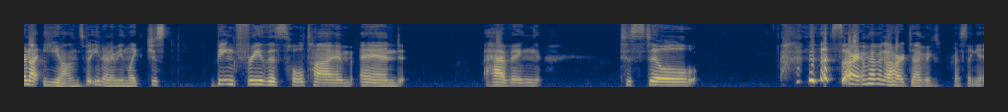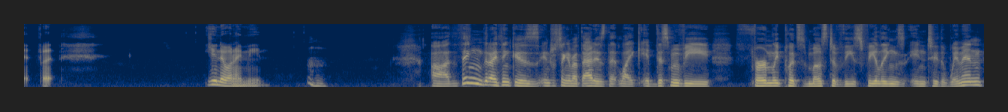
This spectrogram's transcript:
or not eons, but you know what I mean? Like just being free this whole time and having to still Sorry, I'm having a hard time expressing it, but you know what I mean. Uh, the thing that I think is interesting about that is that like if this movie firmly puts most of these feelings into the women,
